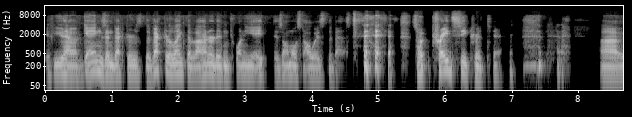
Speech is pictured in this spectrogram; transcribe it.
if you have gangs and vectors, the vector length of 128 is almost always the best. so trade secret there. Uh,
